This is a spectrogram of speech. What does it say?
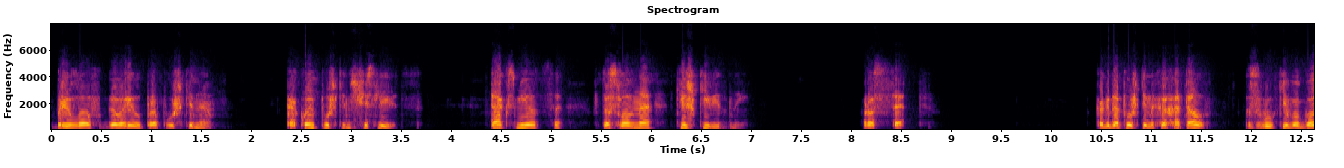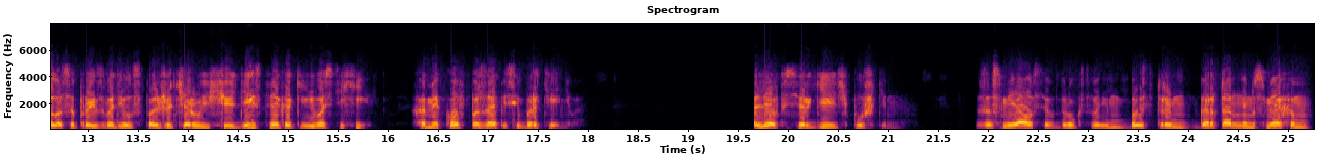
Брюлов говорил про Пушкина. Какой Пушкин счастливец! Так смеется, что словно кишки видны. Россет. Когда Пушкин хохотал, звук его голоса производил столь же чарующее действие, как и его стихи. Хомяков по записи Бартенева. Лев Сергеевич Пушкин засмеялся вдруг своим быстрым, гортанным смехом,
